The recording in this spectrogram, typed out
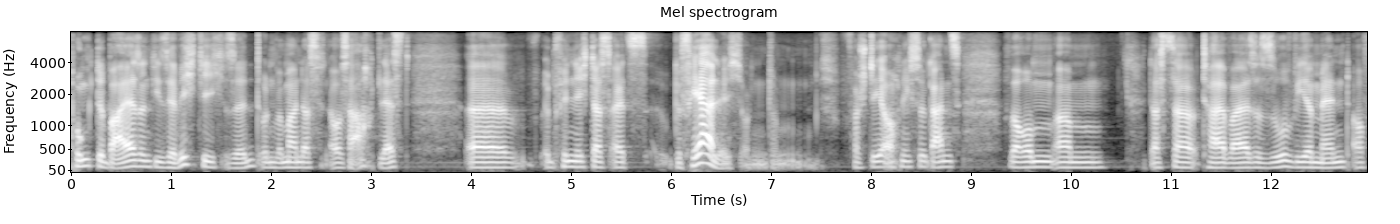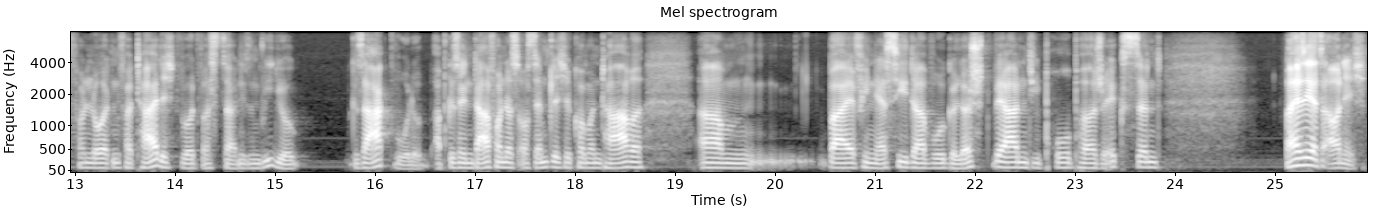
Punkte bei sind, die sehr wichtig sind. Und wenn man das außer Acht lässt, äh, empfinde ich das als gefährlich. Und ähm, ich verstehe auch nicht so ganz, warum ähm, das da teilweise so vehement auch von Leuten verteidigt wird, was da in diesem Video gesagt wurde. Abgesehen davon, dass auch sämtliche Kommentare ähm, bei Finessi da wohl gelöscht werden, die pro Persia X sind. Weiß ich jetzt auch nicht,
